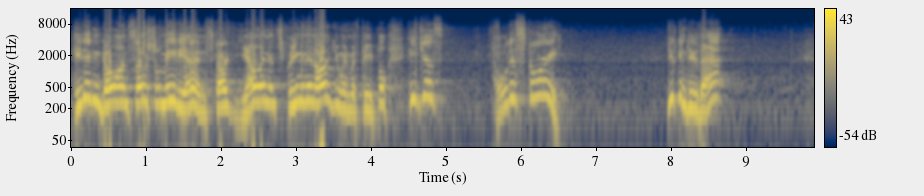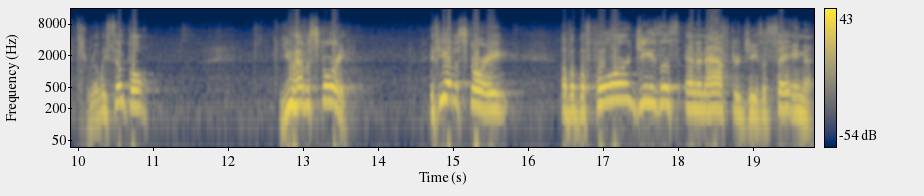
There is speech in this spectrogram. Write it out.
He didn't go on social media and start yelling and screaming and arguing with people. He just told his story. You can do that. It's really simple. You have a story. If you have a story of a before Jesus and an after Jesus, say amen.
